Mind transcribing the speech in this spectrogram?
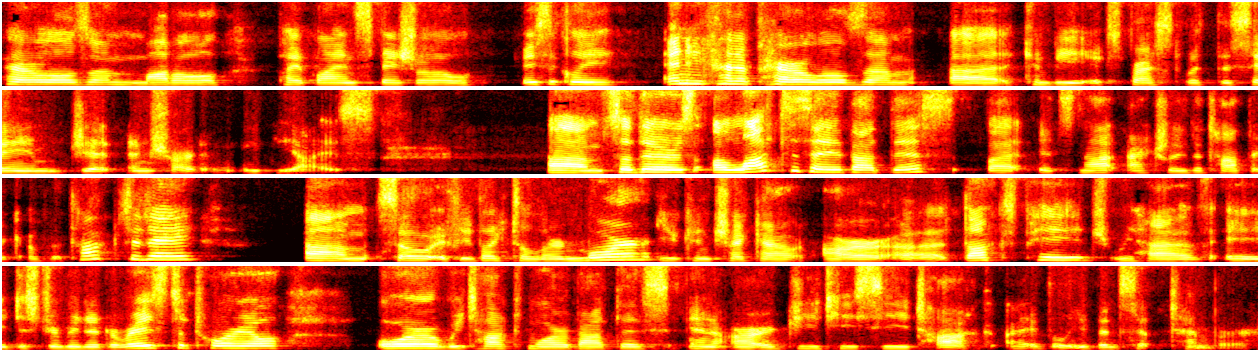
parallelism, model, pipeline, spatial, basically any kind of parallelism uh, can be expressed with the same JIT and sharding APIs. Um, so there's a lot to say about this, but it's not actually the topic of the talk today. Um, so if you'd like to learn more, you can check out our uh, docs page. We have a distributed arrays tutorial, or we talked more about this in our GTC talk, I believe in September.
